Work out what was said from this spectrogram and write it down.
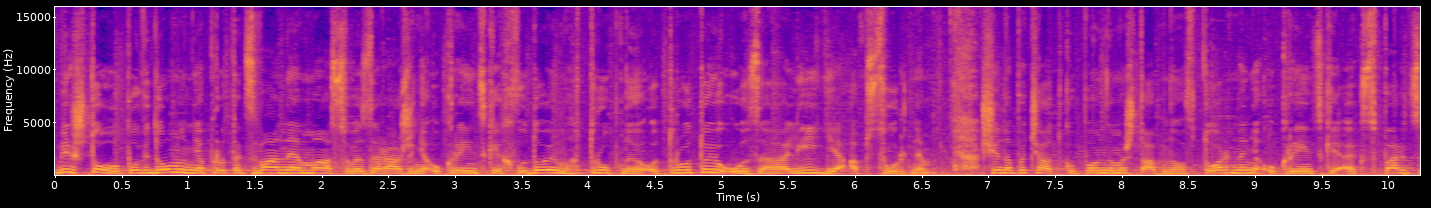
Більш того, повідомлення про так зване масове зараження українських водойм трупною отрутою узагалі є абсурдним. Ще на початку повномасштабного вторгнення український експерт з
